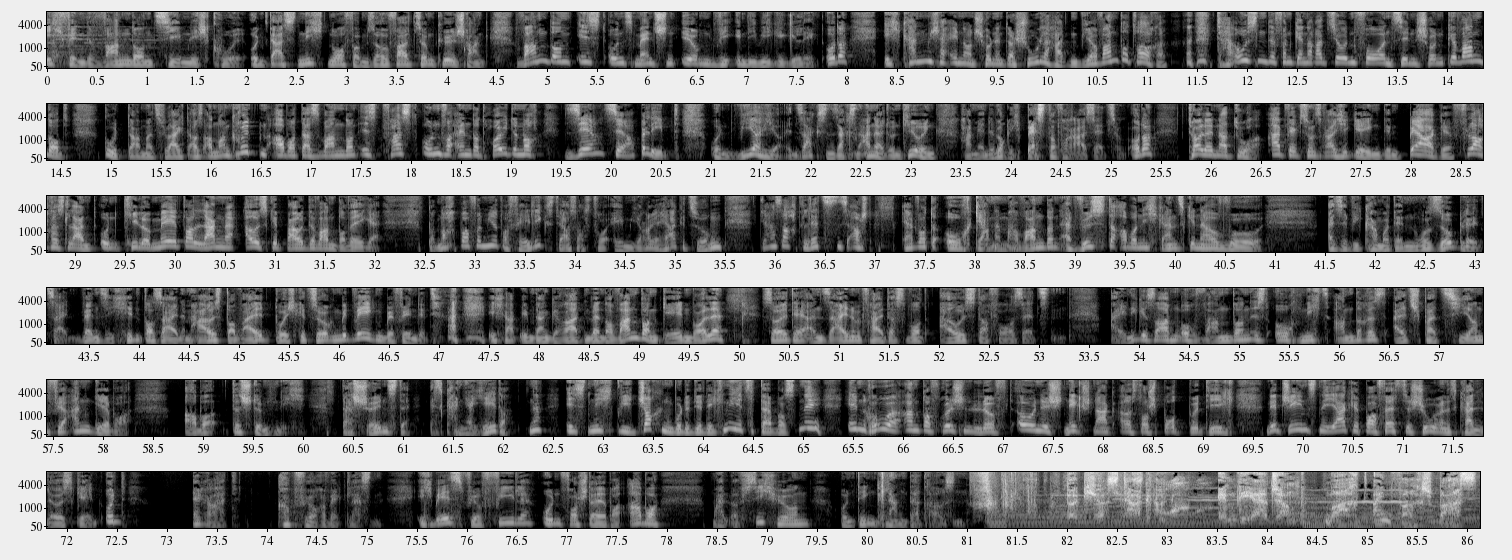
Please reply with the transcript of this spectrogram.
Ich finde Wandern ziemlich cool. Und das nicht nur vom Sofa zum Kühlschrank. Wandern ist uns Menschen irgendwie in die Wiege gelegt, oder? Ich kann mich erinnern, schon in der Schule hatten wir Wandertage. Tausende von Generationen vor uns sind schon gewandert. Gut, damals vielleicht aus anderen Gründen, aber das Wandern ist fast unverändert heute noch sehr, sehr beliebt. Und wir hier in Sachsen, Sachsen-Anhalt und Thüringen haben ja eine wirklich beste Voraussetzung, oder? Tolle Natur, abwechslungsreiche Gegenden, Berge, flaches Land und Kilometer kilometerlange ausgebaute Wanderwege. Der Nachbar von mir, der Felix, der ist erst vor einem Jahr hierher gezogen, der sagte letztens erst, er würde auch gerne mal wandern, er wüsste aber nicht ganz genau wo. Also wie kann man denn nur so blöd sein, wenn sich hinter seinem Haus der Wald durchgezogen mit Wegen befindet? Ich habe ihm dann geraten, wenn er wandern gehen wolle, sollte er in seinem Fall das Wort aus davor setzen. Einige sagen auch, wandern ist auch nichts anderes als Spazieren für Angeber. Aber das stimmt nicht. Das Schönste, es kann ja jeder, ne? Ist nicht wie Joggen, wo du dir die Knie zertepperst. Nee, in Ruhe an der frischen Luft, ohne Schnickschnack aus der Sportboutique. Ne Jeans, ne Jacke, paar feste Schuhe und es kann losgehen. Und, Rat, Kopfhörer weglassen. Ich weiß, für viele unvorstellbar, aber mal auf sich hören und den Klang da draußen. Böttchers Tagebuch. MDR Jump macht einfach Spaß.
